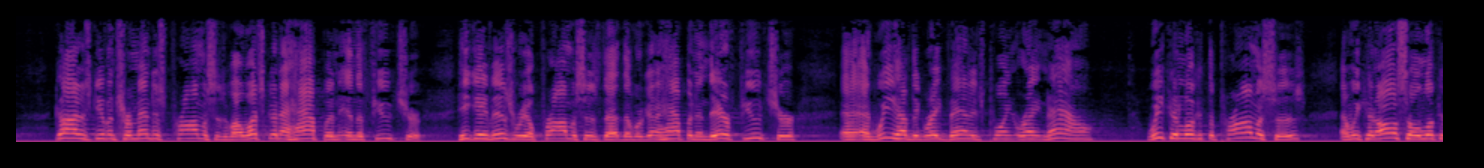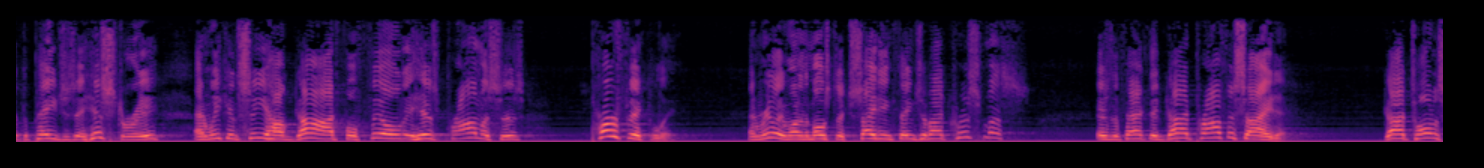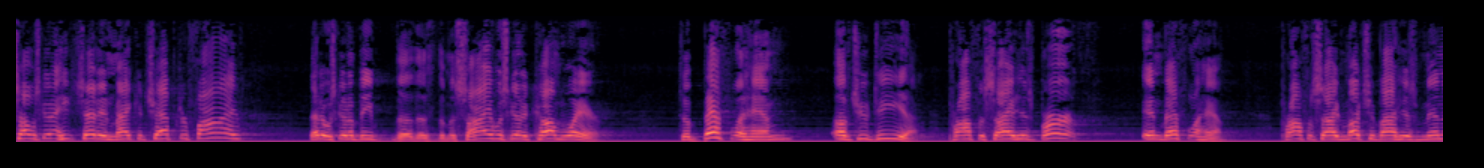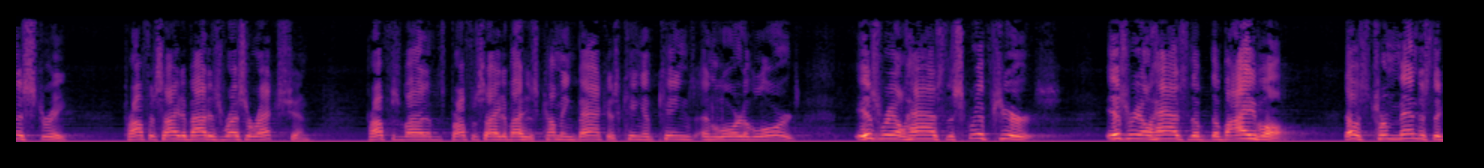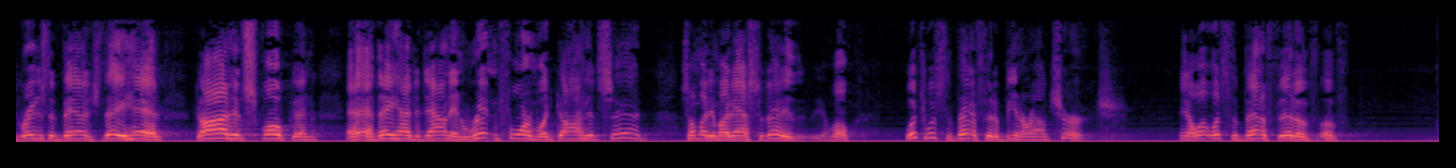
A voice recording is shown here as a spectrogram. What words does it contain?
God has given tremendous promises about what's going to happen in the future. He gave Israel promises that, that were going to happen in their future, and, and we have the great vantage point right now. We can look at the promises, and we can also look at the pages of history, and we can see how God fulfilled His promises perfectly. And really, one of the most exciting things about Christmas is the fact that God prophesied it. God told us I was going to, He said in Micah chapter 5 that it was going to be, the, the, the Messiah was going to come where? To Bethlehem of Judea. Prophesied his birth in Bethlehem. Prophesied much about his ministry. Prophesied about his resurrection. Prophesied, about his coming back as King of Kings and Lord of Lords. Israel has the scriptures. Israel has the, the Bible. That was tremendous, the greatest advantage they had. God had spoken, and they had to down in written form what God had said. Somebody might ask today, well, what's, what's the benefit of being around church? You know, what, what's the benefit of, of,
